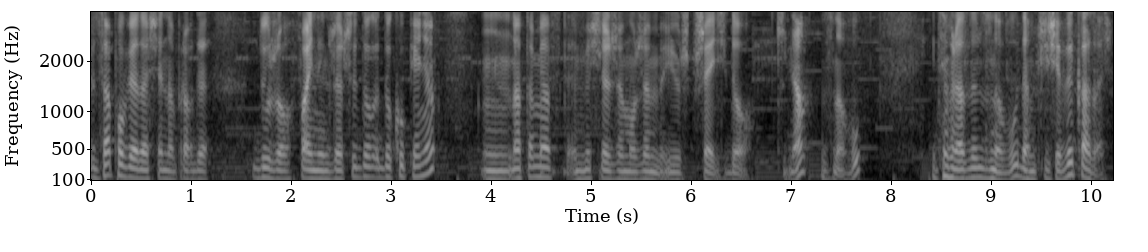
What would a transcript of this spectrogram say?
Zapowiada się naprawdę dużo fajnych rzeczy do, do kupienia. Mm, natomiast myślę, że możemy już przejść do kina znowu. I tym razem znowu dam ci się wykazać.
